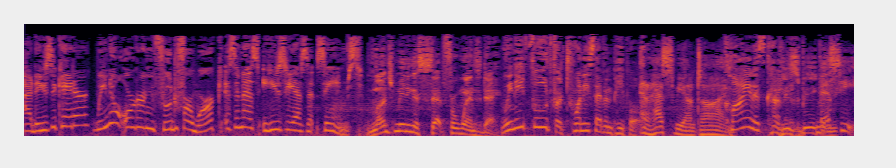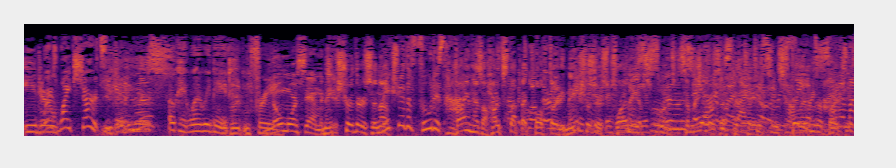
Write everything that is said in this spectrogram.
At ezCater, we know ordering food for work isn't as easy as it seems. Lunch meeting is set for Wednesday. We need food for 27 people. And it has to be on time. Client is coming. He's vegan. Messy eater. Where's white shirts? You getting this? Okay, what do we need? Gluten free. No more sandwiches. Make sure there's enough. Make sure the food is hot. Brian has a hard stop at 12:30. Make sure there's plenty of spoons, tomatoes, and potatoes. Stay on your budget.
